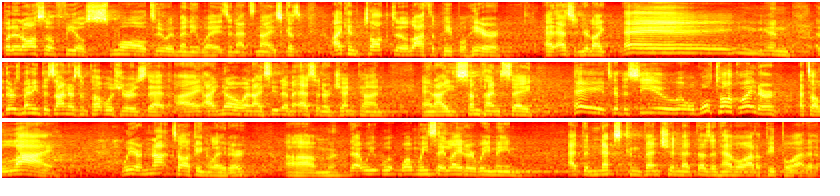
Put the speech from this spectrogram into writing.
but it also feels small too in many ways, and that's nice because I can talk to lots of people here at Essen. You're like, hey, and there's many designers and publishers that I, I know, and I see them at Essen or Gen Con, and I sometimes say, hey, it's good to see you. Well, talk later. That's a lie. We are not talking later. Um, that we, when we say later, we mean at the next convention that doesn't have a lot of people at it.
